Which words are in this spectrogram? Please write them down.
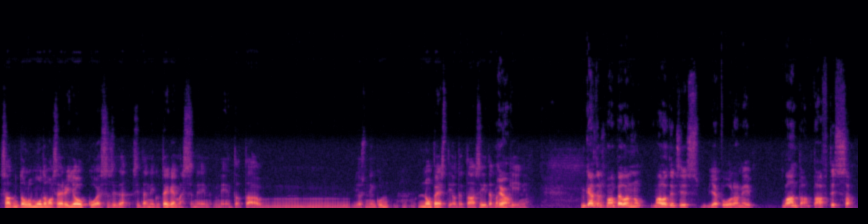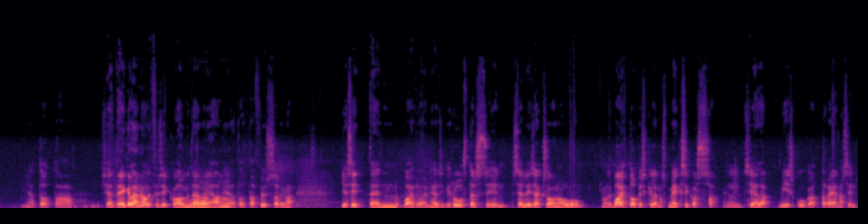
Sä oot nyt ollut muutamassa eri joukkueessa sitä, sitä niin kuin tekemässä, niin, niin tota, mm, jos niin kuin nopeasti otetaan siitä vähän Joo. kiinni. Käytännössä mä oon pelannut, mä aloitin siis Jepuurani Vantaan Taftissa. Ja tota, sieltä Eikäläinen oli fysiikkavalmentajana ja, mm. ja tota, fyssarina. Ja sitten vaihdoin Helsinki Roostersiin. Sen lisäksi on ollut, olin vaihto-opiskelemassa Meksikossa. Siellä viisi kuukautta reenasin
